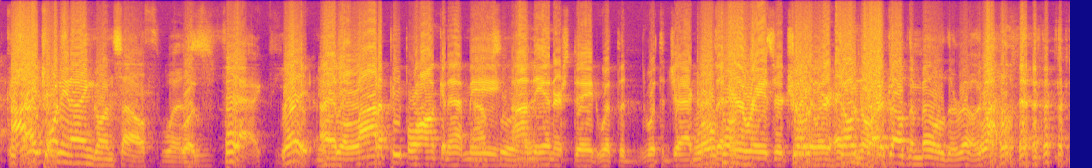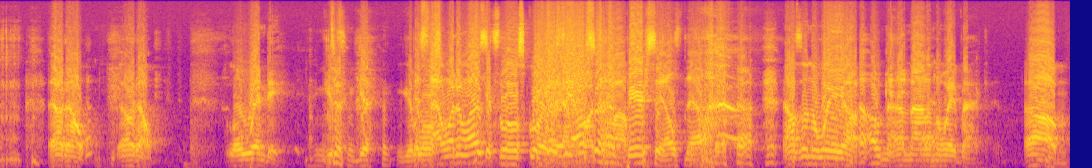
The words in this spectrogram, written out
Because I I think- twenty nine going south was, was full. packed. Right. Yeah. I had a lot of people honking at me Absolutely. on the interstate with the with the jack Well, the hair razor trailer. Don't, don't drive down the middle of the road. that would help. That would help. A little windy. Get some, get, Is little, that what it was? It's a little squirrely. Because they also once in a have beer sales now. I was on the way up, Okay, not, not on the way back. Um,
